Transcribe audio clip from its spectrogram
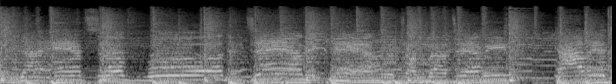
You gotta answer more than Tammy can. We're talking about Tammy's College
